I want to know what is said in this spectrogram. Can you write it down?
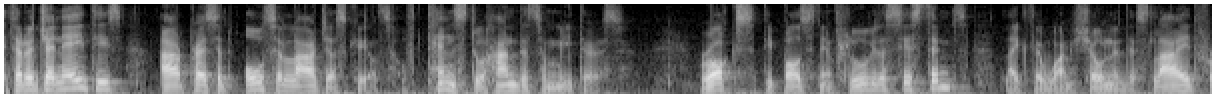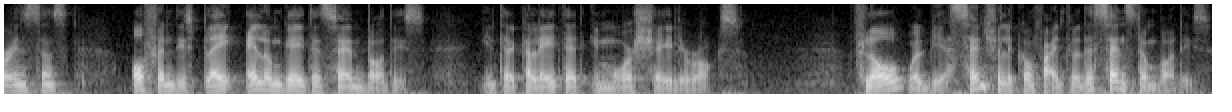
Heterogeneities are present also at larger scales of tens to hundreds of meters. Rocks deposited in fluvial systems, like the one shown in the slide, for instance, often display elongated sand bodies intercalated in more shaly rocks. Flow will be essentially confined to the sandstone bodies.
